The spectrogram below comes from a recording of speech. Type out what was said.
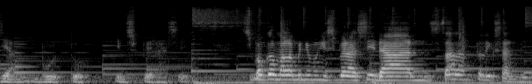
yang butuh inspirasi. Semoga malam ini menginspirasi dan salam telik sandi.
